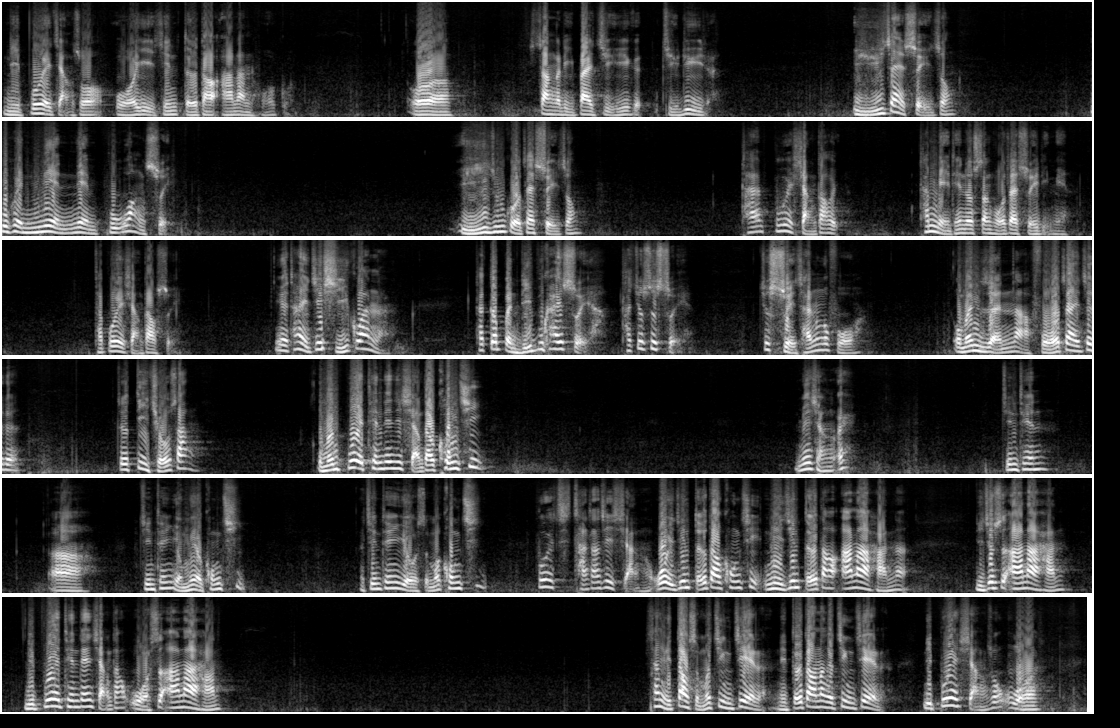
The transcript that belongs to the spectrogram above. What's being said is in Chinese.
你不会讲说我已经得到阿难佛果。我上个礼拜举一个举例了，鱼在水中不会念念不忘水。鱼如果在水中，他不会想到，他每天都生活在水里面，他不会想到水，因为他已经习惯了，他根本离不开水啊，他就是水，就水才能够活。我们人呐，活在这个这个地球上，我们不会天天去想到空气，没想哎。今天，啊，今天有没有空气？今天有什么空气？不会常常去想，我已经得到空气，你已经得到阿那含了，你就是阿那含，你不会天天想到我是阿那含。像你到什么境界了？你得到那个境界了，你不会想说我。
